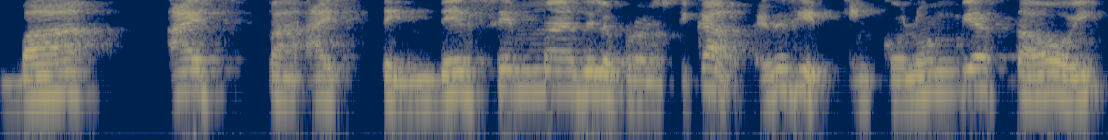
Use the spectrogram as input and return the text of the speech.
va a, a, extenderse más de lo pronosticado. Es decir, en Colombia hasta hoy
